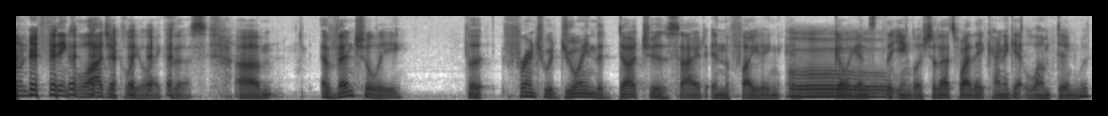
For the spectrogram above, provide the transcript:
don't think logically like this. Um, eventually, the French would join the Dutch's side in the fighting and go against Oh. the English. So that's why they kind of get lumped in with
